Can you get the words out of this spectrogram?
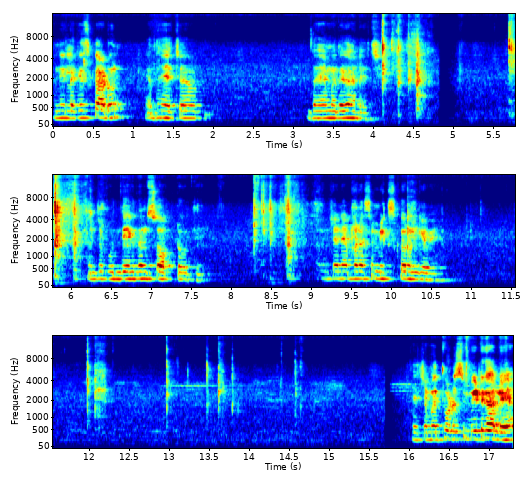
आणि लगेच काढून या दह्याच्या दह्यामध्ये घालायचे. म्हणजे बुंदी एकदम सॉफ्ट होते. चमच्याने आपण असं मिक्स करून घेऊया. त्याच्यामध्ये थोडंसं मीठ घालूया.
